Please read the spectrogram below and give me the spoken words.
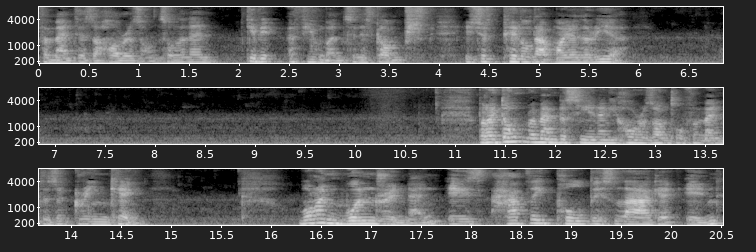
fermenters are horizontal, and then give it a few months and it's gone. It's just piddled out my other ear. But I don't remember seeing any horizontal fermenters at Greene King. What I'm wondering then is, have they pulled this lager in?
